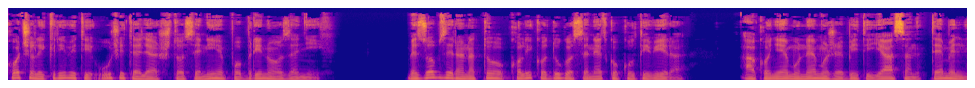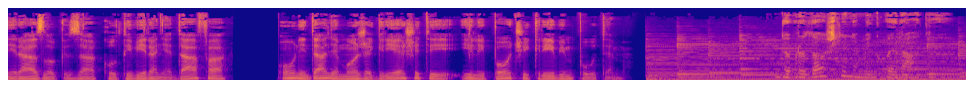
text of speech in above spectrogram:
hoće li kriviti učitelja što se nije pobrinuo za njih? Bez obzira na to koliko dugo se netko kultivira, ako njemu ne može biti jasan temeljni razlog za kultiviranje dafa, on i dalje može griješiti ili poći krivim putem. Dobrodošli na Minghui Radio.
